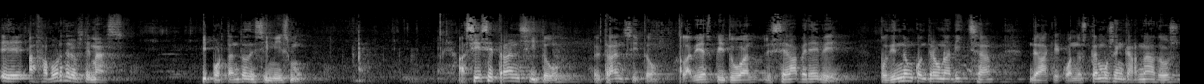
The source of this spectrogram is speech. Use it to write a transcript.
eh, a favor de los demás y por tanto de sí mismo. Así ese tránsito, el tránsito a la vida espiritual, le será breve, pudiendo encontrar una dicha de la que cuando estemos encarnados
